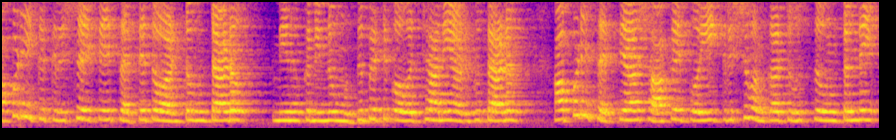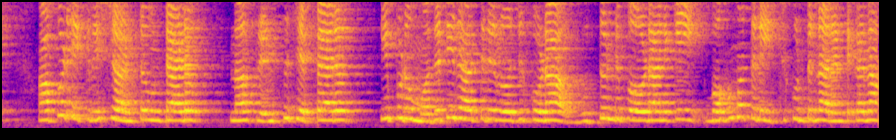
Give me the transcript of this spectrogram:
అప్పుడు ఇక క్రిష్ అయితే సత్యతో అంటూ ఉంటాడు. నేను ఒక నిన్ను ముద్దు పెట్టుకోవచ్చా అని అడుగుతాడు. అప్పుడే సత్య షాక్ అయిపోయి క్రిష్ వంక చూస్తూ ఉంటుంది. అప్పుడే క్రిష్ అంటూ ఉంటాడు నా ఫ్రెండ్స్ చెప్పారు ఇప్పుడు మొదటి రాత్రి రోజు కూడా గుర్తుండిపోవడానికి బహుమతులు ఇచ్చుకుంటున్నారంట కదా.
